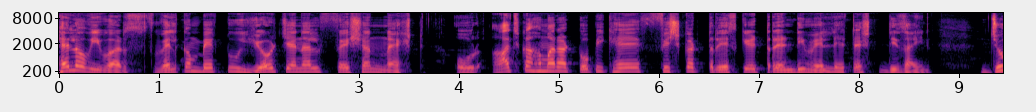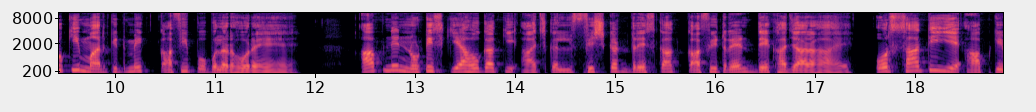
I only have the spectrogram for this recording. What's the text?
Hello viewers welcome back to your channel fashion next और आज का हमारा टॉपिक है फ़िश कट ड्रेस के ट्रेंडी में लेटेस्ट डिज़ाइन जो कि मार्केट में काफ़ी पॉपुलर हो रहे हैं। आपने नोटिस किया होगा कि आजकल फ़िश कट ड्रेस का काफ़ी ट्रेंड देखा जा रहा है और साथ ही ये आपके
